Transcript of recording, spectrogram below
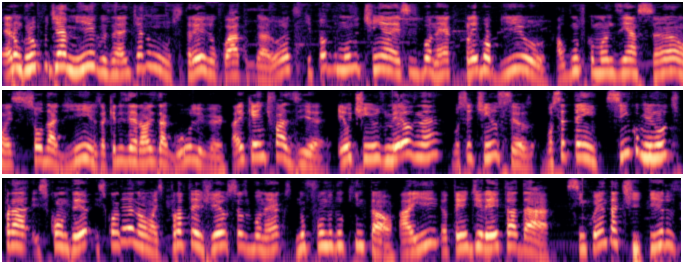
era um grupo de amigos, né? A gente era uns três ou quatro garotos que todo mundo tinha esses bonecos, Playmobil, alguns comandos em ação, esses soldadinhos, aqueles heróis da Gulliver. Aí o que a gente fazia? Eu tinha os meus, né? Você tinha os seus. Você tem cinco minutos pra esconder, esconder não, mas proteger os seus bonecos no fundo do quintal. Aí eu tenho direito a dar 50 tiros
